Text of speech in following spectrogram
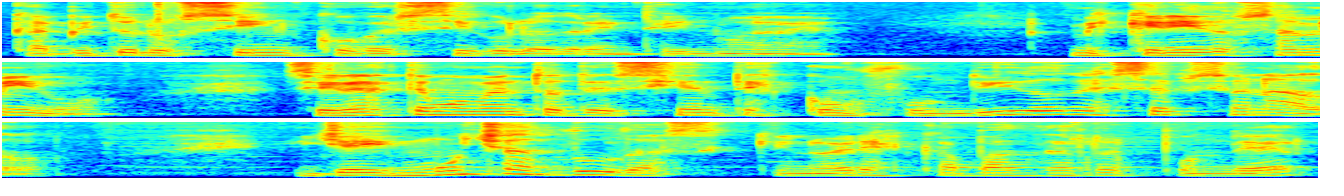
capítulo 5 versículo 39. Mis queridos amigos, si en este momento te sientes confundido o decepcionado, y hay muchas dudas que no eres capaz de responder,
